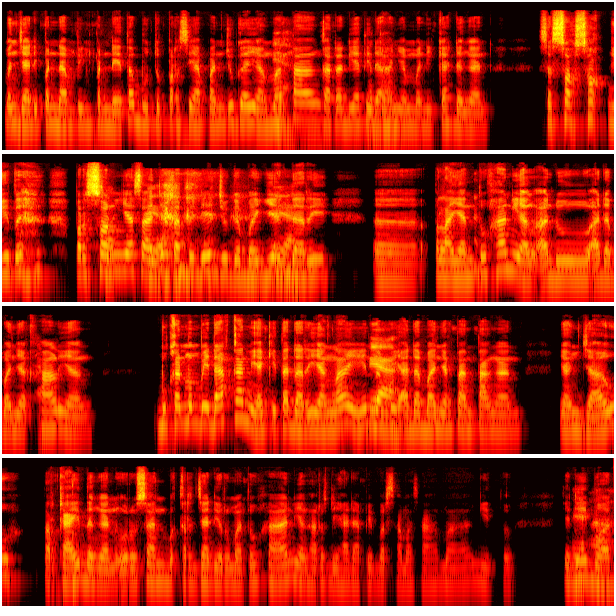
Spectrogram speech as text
menjadi pendamping pendeta butuh persiapan juga yang iya. matang ya. karena dia tidak Betul. hanya menikah dengan sesosok gitu ya personnya so, saja yeah. tapi dia juga bagian yeah. dari uh, pelayan Tuhan yang aduh ada banyak yeah. hal yang bukan membedakan ya kita dari yang lain yeah. tapi ada banyak tantangan yang jauh terkait dengan urusan bekerja di rumah Tuhan yang harus dihadapi bersama-sama gitu. Jadi yeah, buat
